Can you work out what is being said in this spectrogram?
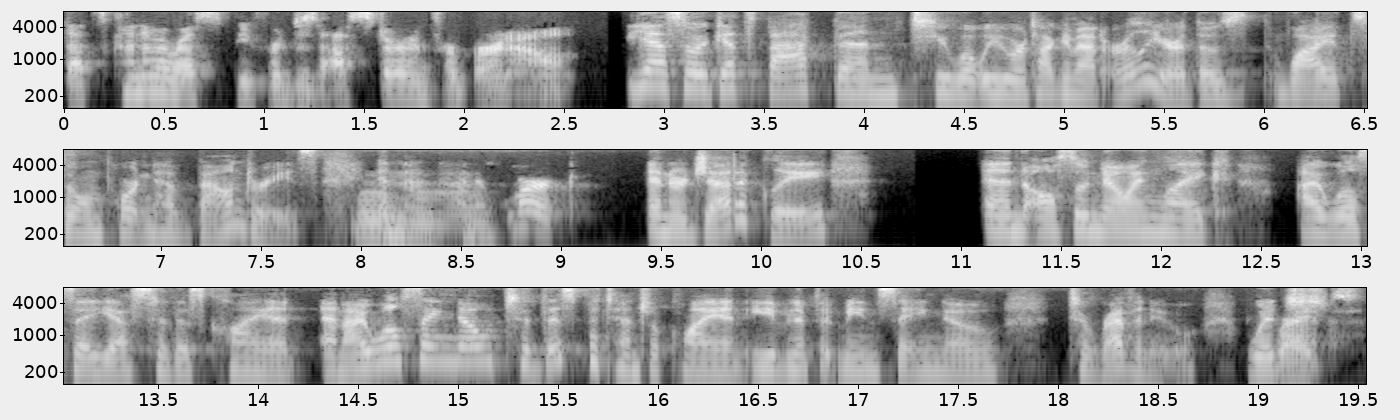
That's kind of a recipe for disaster and for burnout. Yeah, so it gets back then to what we were talking about earlier, those why it's so important to have boundaries mm-hmm. in that kind of mm-hmm. work energetically and also knowing like I will say yes to this client and I will say no to this potential client even if it means saying no to revenue, which right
